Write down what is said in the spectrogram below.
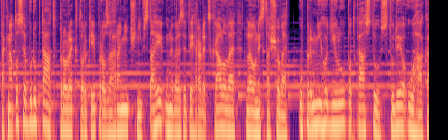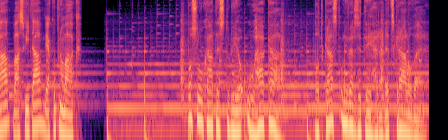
tak na to se budu ptát pro rektorky pro zahraniční vztahy Univerzity Hradec Králové Leony Stašové. U prvního dílu podcastu Studio UHK vás vítá Jakub Novák. Posloucháte Studio UHK, podcast Univerzity Hradec Králové.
